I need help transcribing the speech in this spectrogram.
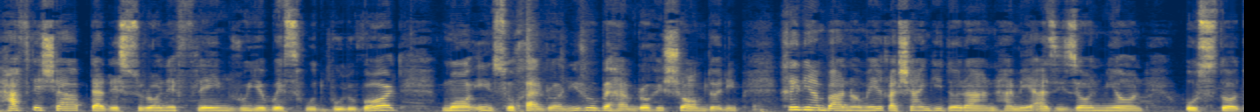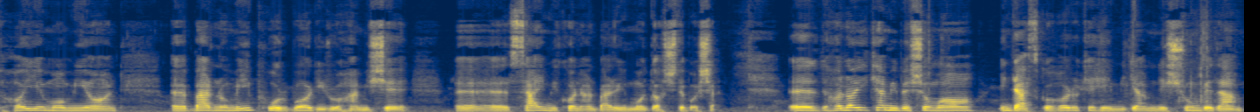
هفت شب در رستوران فلیم روی وستوود بولوارد ما این سخنرانی رو به همراه شام داریم. خیلی هم برنامه قشنگی دارن همه عزیزان میان استادهای ما میان. برنامه پرباری رو همیشه سعی می‌کنن برای ما داشته باشن. حالا کمی به شما این دستگاه ها رو که هی میگم نشون بدم.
